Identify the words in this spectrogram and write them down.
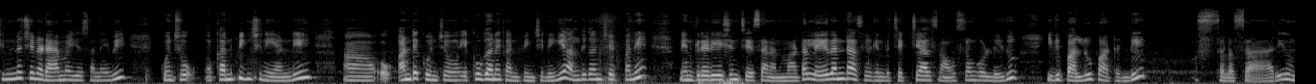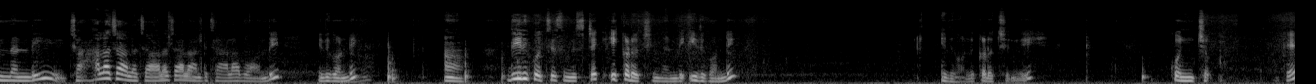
చిన్న చిన్న డ్యామేజెస్ అనేవి కొంచెం కనిపించినాయి అండి అంటే కొంచెం ఎక్కువగానే కనిపించినాయి. అందుకని చెప్పని నేను గ్రేడియేషన్ చేశానమాట లేదంటే అసలు కింద చెక్ చేయాల్సిన అవసరం కూడా లేదు. ఇది పళ్ళు పాట అండి అసలు శారీ ఉందండి. చాలా చాలా చాలా చాలా అంటే చాలా బాగుంది. ఇదిగోండి. దీనికి వచ్చేసి మిస్టేక్. ఇక్కడ వచ్చిందండి ఇదిగోండి. ఇదిగోండి ఇక్కడ వచ్చింది. కొంచెం ఓకే.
